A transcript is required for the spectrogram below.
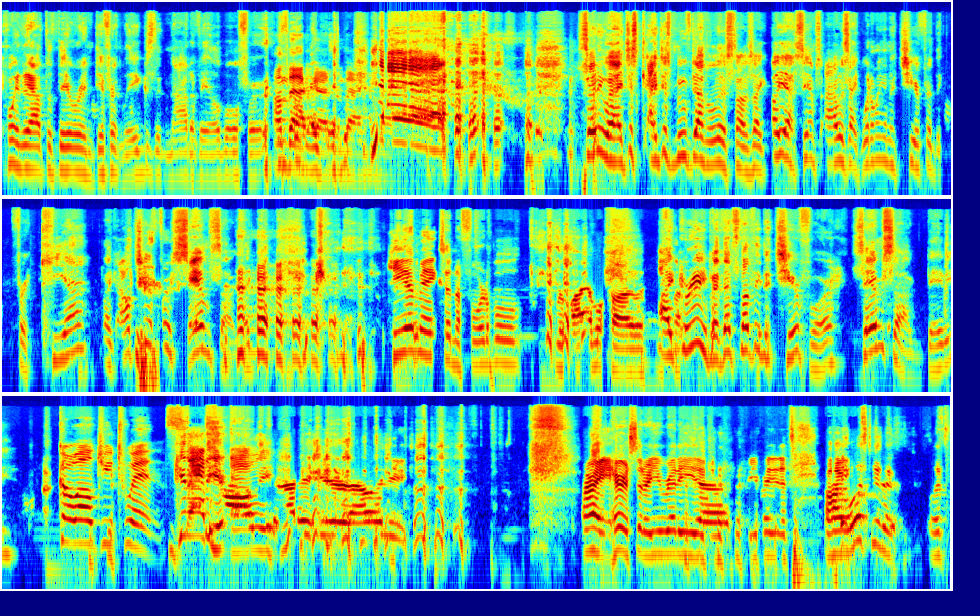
pointed out that they were in different leagues that not available for. I'm for back, my guys. I'm game. back. Yeah. so anyway, I just I just moved down the list. I was like, oh yeah, Samsung. I was like, what am I going to cheer for the for Kia? Like I'll cheer for Samsung. Like, Kia makes an affordable, reliable car. I agree, but that's nothing to cheer for. Samsung, baby, Go LG Twins. get out of here, Allie. outta here, Allie. All right, Harrison, are you ready? Uh, are you ready to? T- All right, well, let's do this. Let's,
